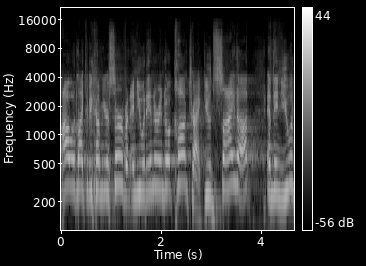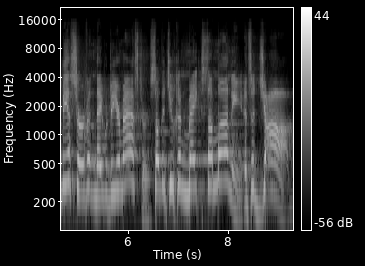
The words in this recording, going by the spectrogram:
I would like to become your servant. And you would enter into a contract. You'd sign up, and then you would be a servant and they would be your master so that you can make some money. It's a job.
